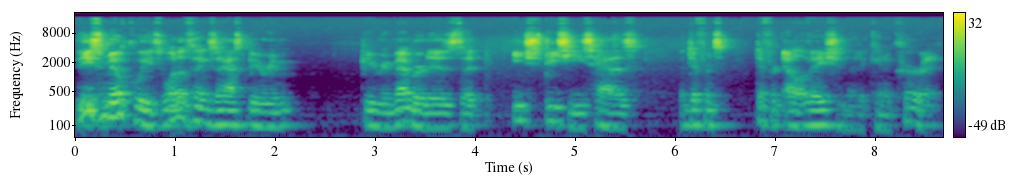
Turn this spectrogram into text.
These milkweeds. One of the things that has to be rem- be remembered is that each species has a different different elevation that it can occur in.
